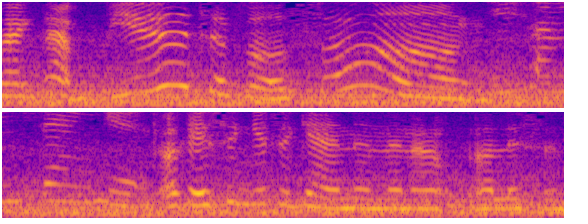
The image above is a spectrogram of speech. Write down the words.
like that beautiful song. You can sing it. Okay, sing it again and then I'll, I'll listen.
